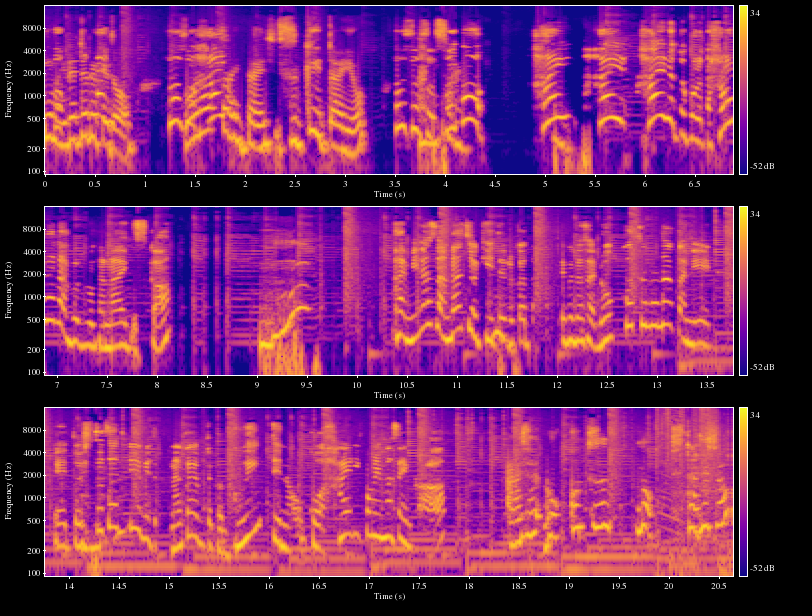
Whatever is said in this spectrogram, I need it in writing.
今入れてるけど。そうそう、笑ったら痛いしすっげえ痛いよ。そうそうそう、その、入、入、入るところと入らない部分がないですか？はい、皆さん、ラジオ聞いてる方、言ってください。肋骨の中に、えっ、と、人差し指とか中指とかグイっていうのをこう入り込みませんか？あれじゃ肋骨の下でしょ？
